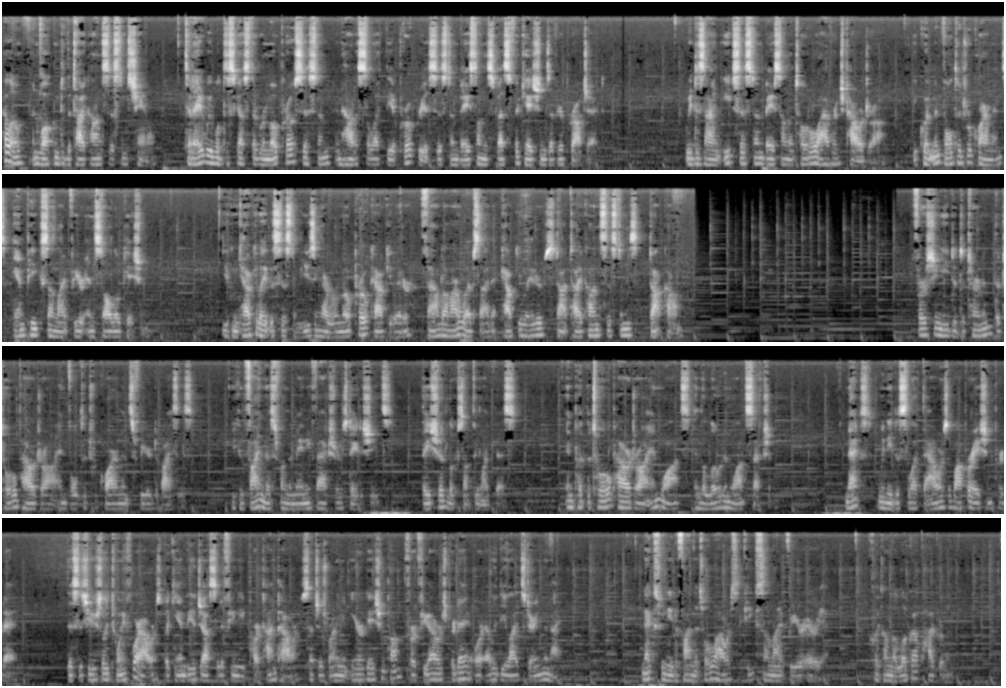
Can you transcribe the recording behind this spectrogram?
Hello, and welcome to the Tycon Systems channel. Today we will discuss the Remote Pro system and how to select the appropriate system based on the specifications of your project. We design each system based on the total average power draw, equipment voltage requirements, and peak sunlight for your install location. You can calculate the system using our Remote Pro calculator found on our website at calculators.tyconsystems.com. First, you need to determine the total power draw and voltage requirements for your devices. You can find this from the manufacturer's datasheets. They should look something like this. Input the total power draw in watts in the load in watts section. Next, we need to select the hours of operation per day. This is usually 24 hours, but can be adjusted if you need part-time power, such as running an irrigation pump for a few hours per day or LED lights during the night. Next, we need to find the total hours of peak sunlight for your area click on the Lookup hyperlink.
